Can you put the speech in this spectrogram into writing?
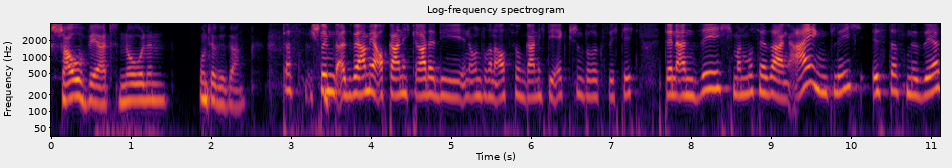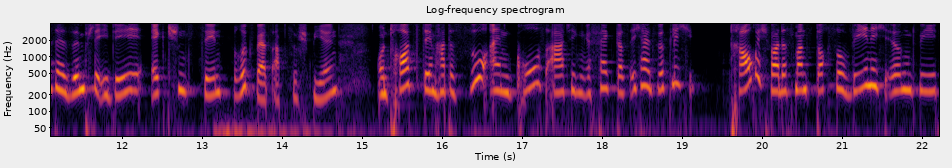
Schauwert Nolan untergegangen. Das stimmt. Also wir haben ja auch gar nicht gerade die in unseren Ausführungen gar nicht die Action berücksichtigt. Denn an sich, man muss ja sagen, eigentlich ist das eine sehr, sehr simple Idee, Action-Szenen rückwärts abzuspielen. Und trotzdem hat es so einen großartigen Effekt, dass ich halt wirklich traurig war, dass man es doch so wenig irgendwie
